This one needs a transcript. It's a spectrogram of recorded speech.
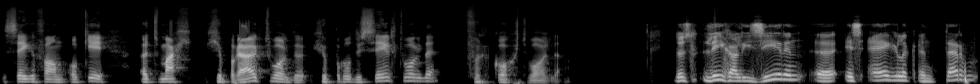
zeggen van oké, het mag gebruikt worden, geproduceerd worden verkocht worden. Dus legaliseren uh, is eigenlijk een term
